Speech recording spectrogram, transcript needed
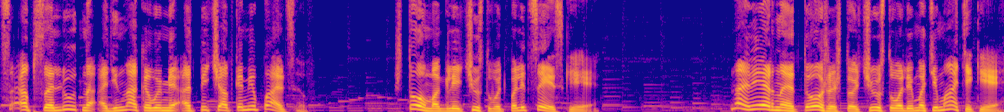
с абсолютно одинаковыми отпечатками пальцев. Что могли чувствовать полицейские? Наверное, то же, что чувствовали математики,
